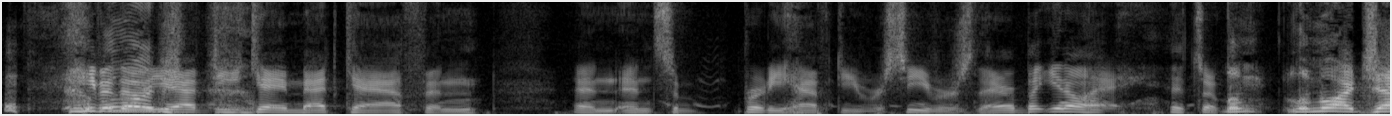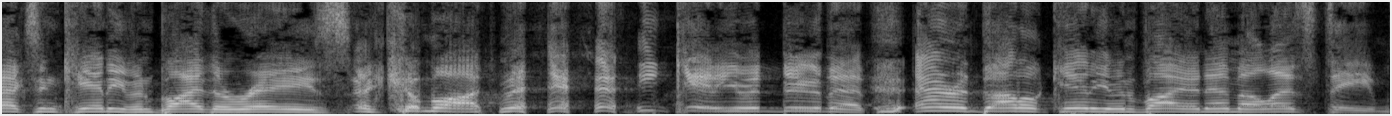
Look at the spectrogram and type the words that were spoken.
Even though you have DK Metcalf and and and some pretty hefty receivers there, but you know, hey, it's okay. Lamar Jackson can't even buy the Rays. Come on, man. He can't even do that. Aaron Donald can't even buy an MLS team.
